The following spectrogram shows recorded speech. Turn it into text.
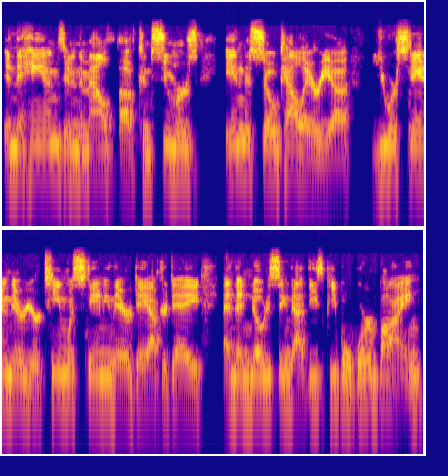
in the hands and in the mouth of consumers in the socal area you were standing there your team was standing there day after day and then noticing that these people were buying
